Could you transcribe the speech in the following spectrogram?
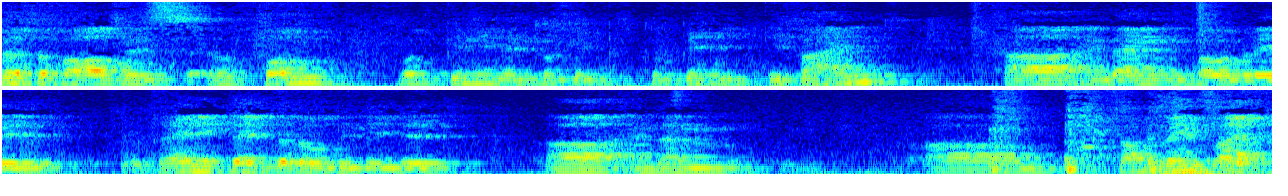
first of all, this uh, form would be needed to be, to be defined, uh, and then probably training data will be needed, uh, and then um, some things like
